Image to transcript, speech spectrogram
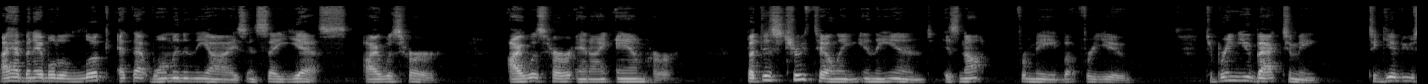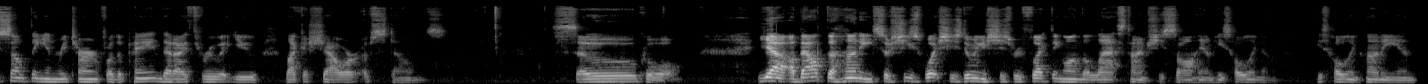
I have been able to look at that woman in the eyes and say, Yes, I was her. I was her, and I am her. But this truth telling in the end is not for me, but for you to bring you back to me, to give you something in return for the pain that I threw at you like a shower of stones. So cool. Yeah, about the honey. So she's what she's doing is she's reflecting on the last time she saw him. He's holding a he's holding honey, and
